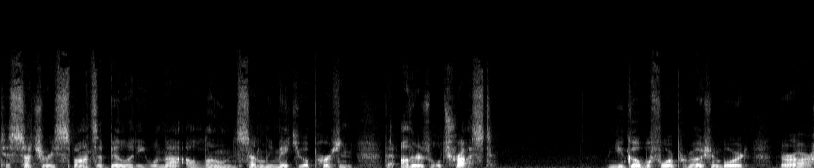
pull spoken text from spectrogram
to such a responsibility will not alone suddenly make you a person that others will trust. When you go before a promotion board, there are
